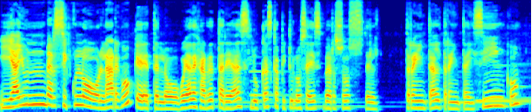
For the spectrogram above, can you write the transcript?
Y hay un versículo largo que te lo voy a dejar de tarea, es Lucas capítulo 6, versos del 30 al 35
